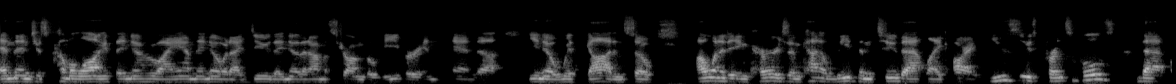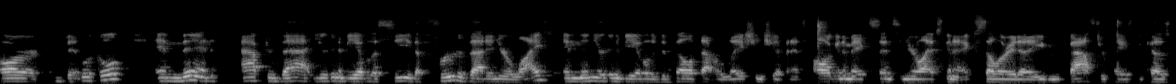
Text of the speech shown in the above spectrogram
and then just come along. If they know who I am, they know what I do, they know that I'm a strong believer and, and uh, you know, with God. And so I wanted to encourage them, kind of lead them to that, like, all right, use these principles that are biblical. And then after that, you're going to be able to see the fruit of that in your life. And then you're going to be able to develop that relationship. And it's all going to make sense. And your life's going to accelerate at an even faster pace because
